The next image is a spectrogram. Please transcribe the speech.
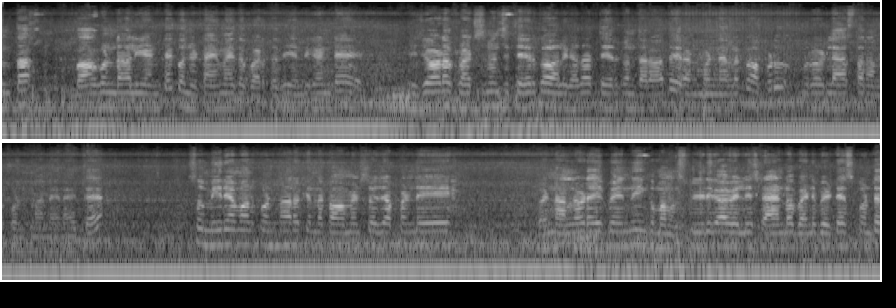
అంతా బాగుండాలి అంటే కొంచెం టైం అయితే పడుతుంది. ఎందుకంటే విజయవాడ ఫ్లడ్స్ నుంచి తేరుకోవాలి కదా. తేరుకున్న తర్వాత ఈ రెండు మూడు నెలలకు అప్పుడు రోడ్లు వేస్తారు అనుకుంటున్నాను నేనైతే. సో మీరేమనుకుంటున్నారో కింద కామెంట్స్లో చెప్పండి. బండి అన్లోడ్ అయిపోయింది. ఇంకా మనం స్పీడ్గా వెళ్ళి స్టాండ్లో బండి పెట్టేసుకుంటే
